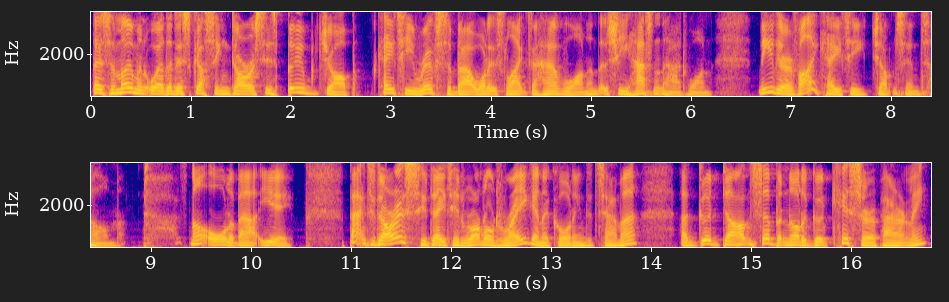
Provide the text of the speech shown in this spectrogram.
There's a moment where they're discussing Doris's boob job. Katie riffs about what it's like to have one and that she hasn't had one. Neither have I, Katie, jumps in Tom. It's not all about you. Back to Doris, who dated Ronald Reagan, according to Tamar. A good dancer, but not a good kisser, apparently.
